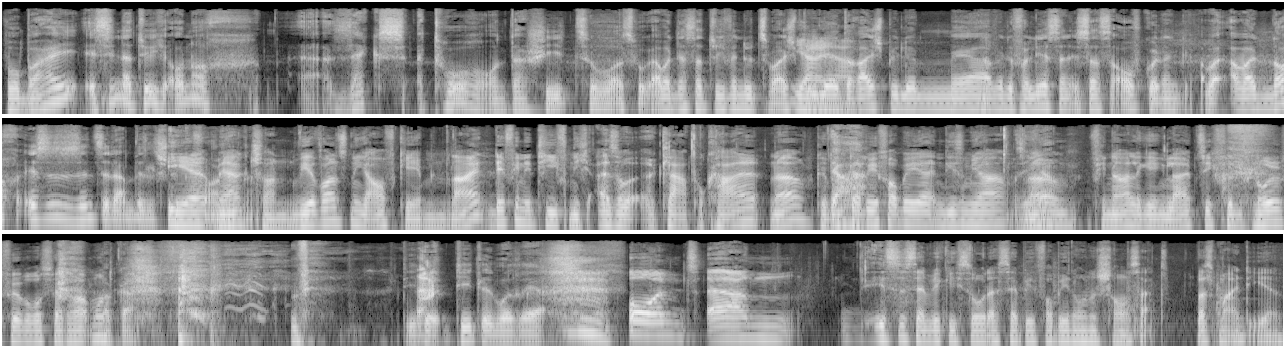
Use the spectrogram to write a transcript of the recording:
Wobei, es sind natürlich auch noch sechs Tore Unterschied zu Wolfsburg. Aber das natürlich, wenn du zwei Spiele, Ja, ja. drei Spiele mehr, wenn du verlierst, dann ist das aufgeholt. Aber, aber noch ist es, sind sie da ein bisschen Stück Ihr vorne. merkt schon, wir wollen es nicht aufgeben. Nein, definitiv nicht. Also äh, klar, Pokal, ne, gewinnt Ja. der BVB ja in diesem Jahr. Ne, Finale gegen Leipzig 5-0 für Borussia Dortmund. Titel, Titel muss er. Und ähm, ist es denn wirklich so, dass der BVB noch eine Chance hat? Was meint ihr?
